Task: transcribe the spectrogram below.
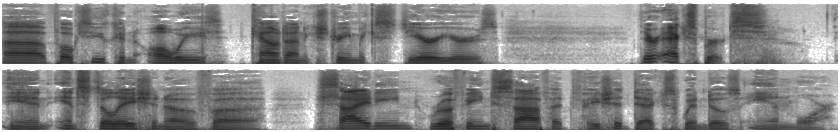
Uh, folks, you can always count on Extreme Exteriors. They're experts in installation of uh, siding, roofing, soffit, fascia decks, windows, and more.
